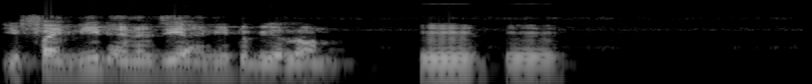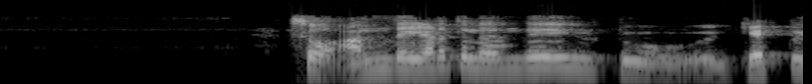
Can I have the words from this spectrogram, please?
if I need energy, I need to be alone. ம் ம் So, அந்த இடத்துல இருந்து to get to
